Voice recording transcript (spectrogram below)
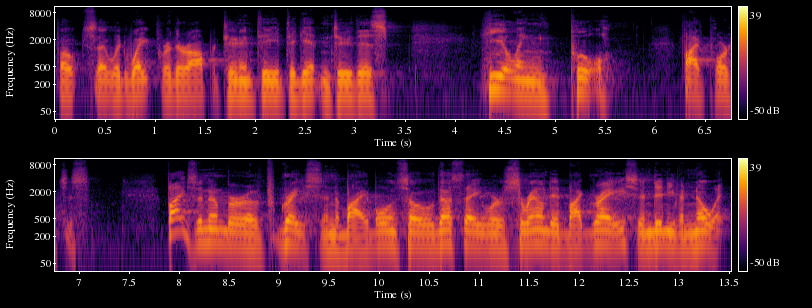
folks that would wait for their opportunity to get into this healing pool. Five porches. Five's the number of grace in the Bible, and so thus they were surrounded by grace and didn't even know it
